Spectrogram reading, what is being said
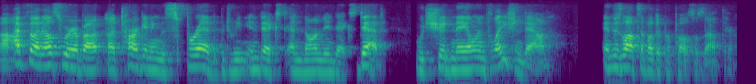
Uh, I've thought elsewhere about uh, targeting the spread between indexed and non-indexed debt, which should nail inflation down. And there's lots of other proposals out there.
